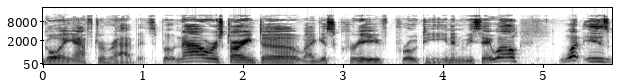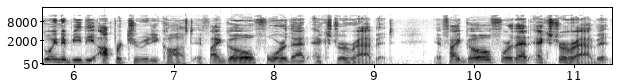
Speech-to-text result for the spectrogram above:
going after rabbits. But now we're starting to, I guess, crave protein, and we say, well, what is going to be the opportunity cost if I go for that extra rabbit? If I go for that extra rabbit,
